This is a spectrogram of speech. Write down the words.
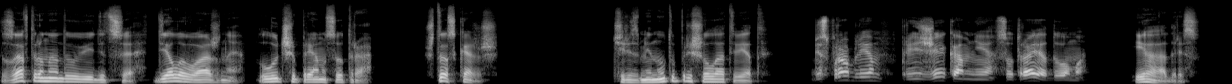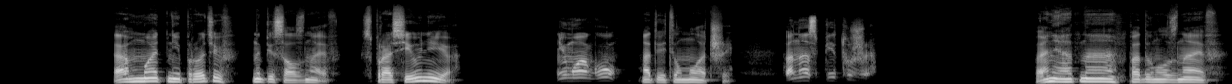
Завтра надо увидеться. Дело важное. Лучше прямо с утра. Что скажешь?» Через минуту пришел ответ. «Без проблем. Приезжай ко мне. С утра я дома». И адрес. «А мать не против?» — написал Знаев. «Спроси у нее. «Не могу», — ответил младший. «Она спит уже». «Понятно», — подумал Знаев.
